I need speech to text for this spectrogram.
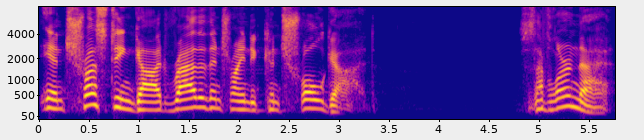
in trusting God rather than trying to control God. He says, I've learned that.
